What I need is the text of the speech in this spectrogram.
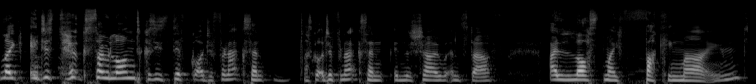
like it just took so long because he's diff- got a different accent. I've got a different accent in the show and stuff. I lost my fucking mind.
